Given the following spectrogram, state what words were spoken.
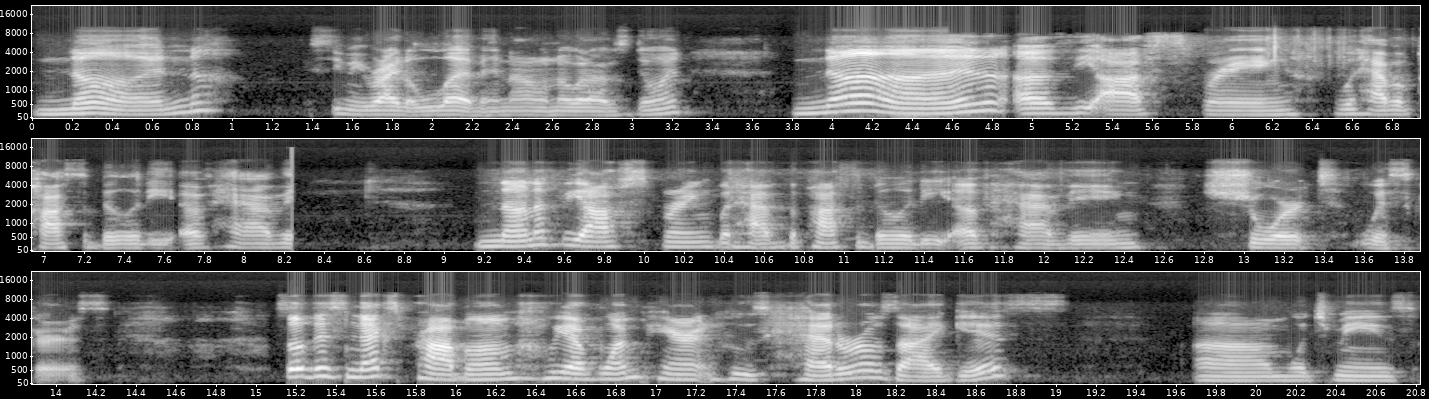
none, see me write 11. I don't know what I was doing. None of the offspring would have a possibility of having, none of the offspring would have the possibility of having short whiskers. So this next problem, we have one parent who's heterozygous, um, which means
